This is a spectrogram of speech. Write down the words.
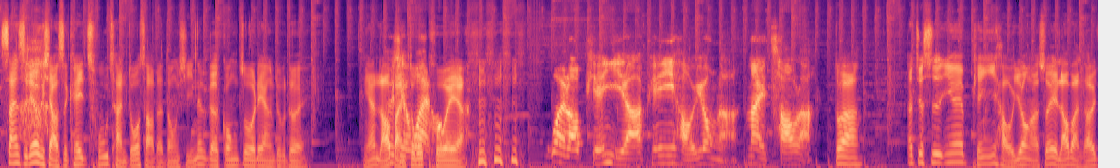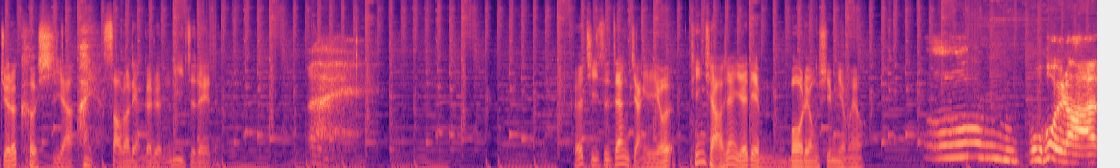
三十六个小时可以出产多少的东西？那个工作量对不对？你看老板多亏啊！外劳便宜啦，便宜好用啦，耐操啦，对啊，那就是因为便宜好用啊，所以老板才会觉得可惜啊。哎呀，少了两个人力之类的。唉，可是其实这样讲也有听起来好像有点没良心，有没有？嗯，不会啦，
